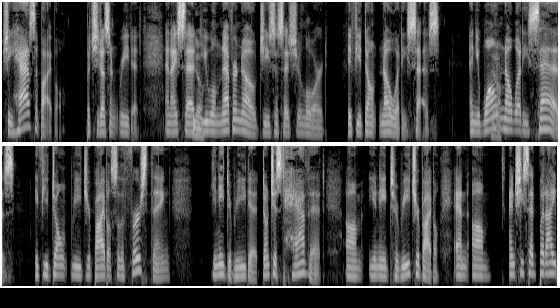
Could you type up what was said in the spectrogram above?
She has a bible but she doesn't read it and i said Yeah. you will never know jesus as your lord if you don't know what he says and you won't Yeah. know what he says if you don't read your bible so the first thing you need to read it. Don't just have it. Um, you need to read your Bible. And um, and she said, "But I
